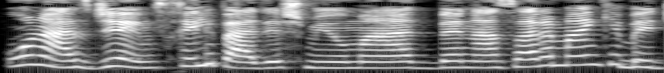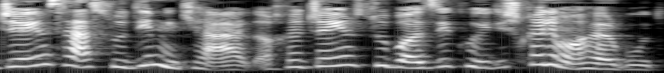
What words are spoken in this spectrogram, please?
اون از جیمز خیلی بدش میومد. به نظر من که به جیمز حسودی می‌کرد. آخه جیمز تو بازی کویدیش خیلی ماهر بود.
